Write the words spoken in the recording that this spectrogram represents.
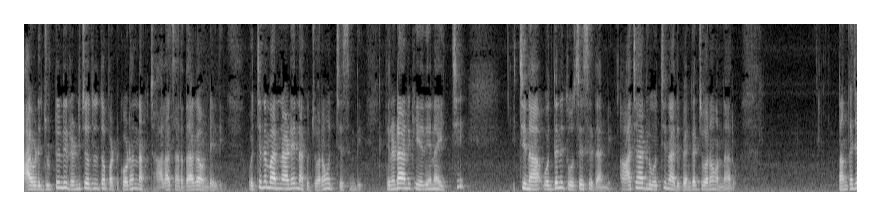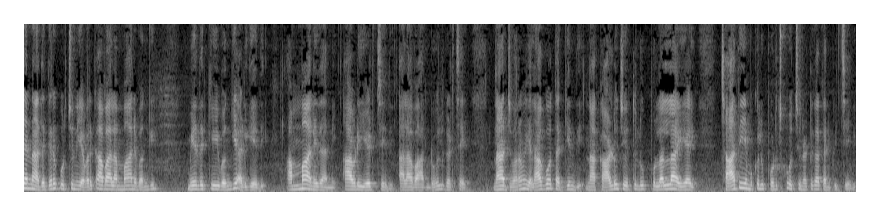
ఆవిడ జుట్టుని రెండు చేతులతో పట్టుకోవడం నాకు చాలా సరదాగా ఉండేది. వచ్చిన మర్నాడే నాకు జ్వరం వచ్చేసింది. తినడానికి ఏదైనా ఇచ్చి ఇచ్చినా వద్దని తోసేసేదాన్ని. ఆచార్యులు వచ్చి నాది బెంగ జ్వరం అన్నారు. పంకజన్ నా దగ్గర కూర్చుని ఎవరు కావాలమ్మా అని వంగి మీదకి వంగి అడిగేది. అమ్మ అనేదాన్ని. ఆవిడ ఏడ్చేది. అలా వారం రోజులు గడిచాయి. నా జ్వరం ఎలాగో తగ్గింది. నా కాళ్ళు చేతులు పుల్లల్లా అయ్యాయి. ఛాతీ ఎముకలు పొడుచుకొచ్చినట్టుగా కనిపించేవి.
